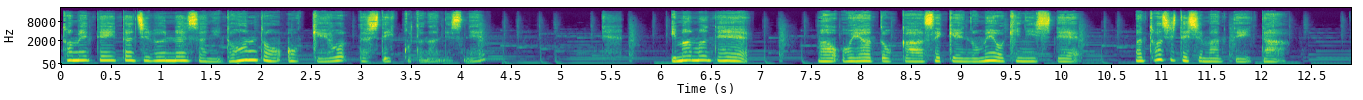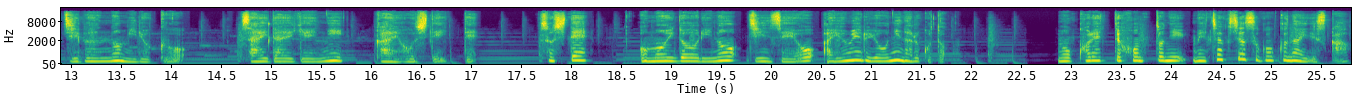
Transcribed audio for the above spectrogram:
止めていた自分らしさにどんどん OK を出していくことなんですね。今まで、まあ親とか世間の目を気にして、まあ、閉じてしまっていた自分の魅力を最大限に解放していって、そして思い通りの人生を歩めるようになること。もうこれって本当にめちゃくちゃすごくないですか？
